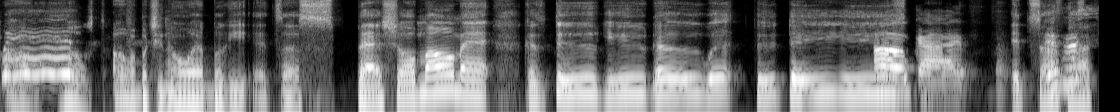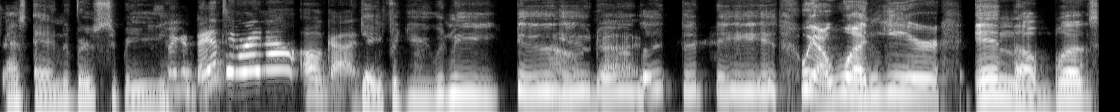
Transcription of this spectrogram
with. almost over, but you know what, Boogie? It's a special moment. Cause do you know what today is? Oh God. it's our is this- podcast anniversary. Nigga dancing right now? Oh God. Day for you and me. Do Oh, you know God. what today is? We are one year in the books,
